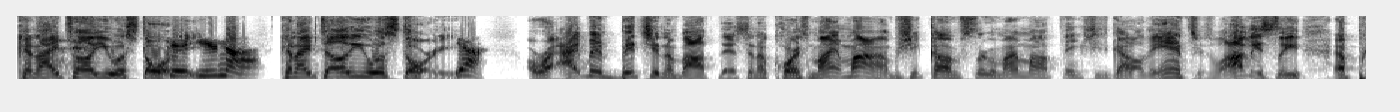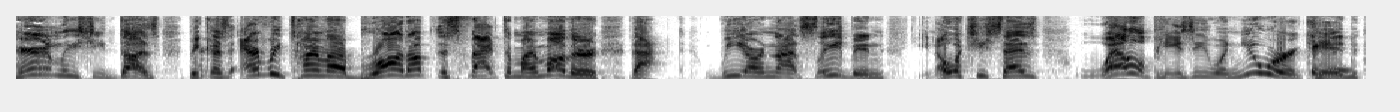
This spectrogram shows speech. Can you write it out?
can I tell you a story? Shit you not. Can I tell you a story? Yeah. All right, I've been bitching about this. And of course, my mom, she comes through. My mom thinks she's got all the answers. Well, obviously, apparently she does because every time I brought up this fact to my mother that we are not sleeping, you know what she says? Well, Peasy, when you were a kid,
